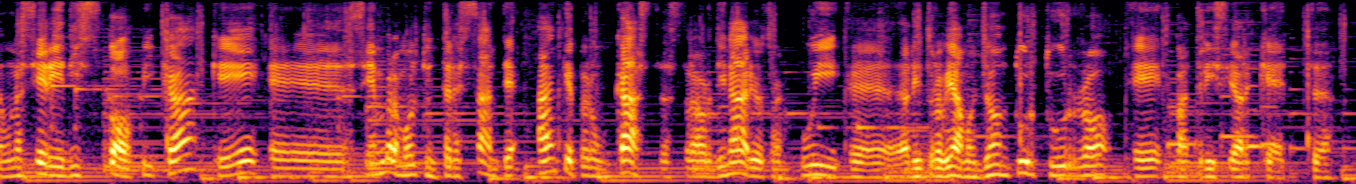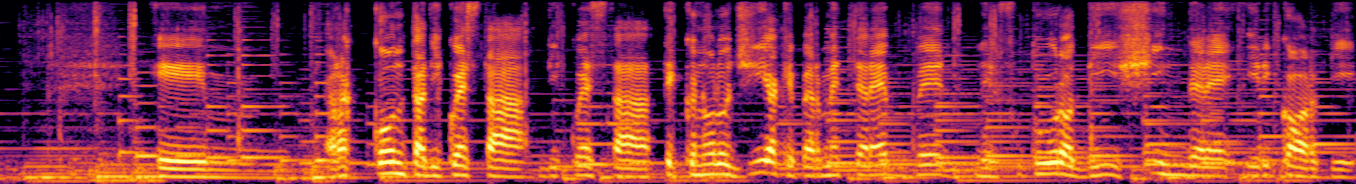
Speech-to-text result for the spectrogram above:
una serie distopica che eh, sembra molto interessante anche per un cast straordinario tra cui eh, ritroviamo John Turturro e Patricia Arquette. E, racconta di questa, di questa tecnologia che permetterebbe nel futuro di scindere i ricordi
